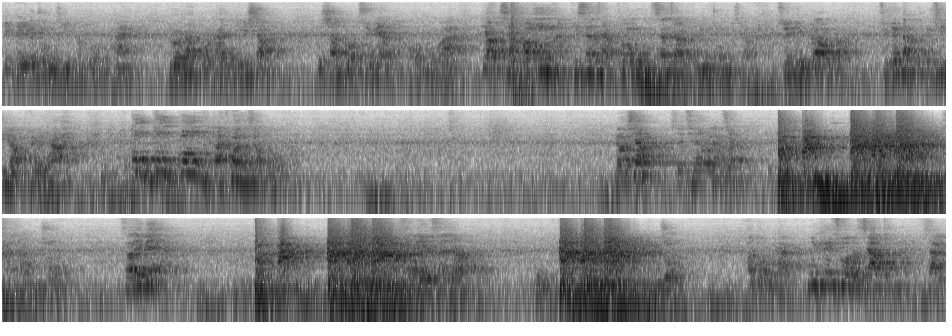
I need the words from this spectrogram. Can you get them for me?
给他一个重击，他躲不开。比如他躲开第一下，你闪躲随便，我不管。第二下嘣，第三下嘣，三下肯定中一下，所以你不要管，就跟打空气一样，对着他，咚咚咚，来换个角度。两下，先前有两下，三下不中，再来一遍，加腿，加一，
